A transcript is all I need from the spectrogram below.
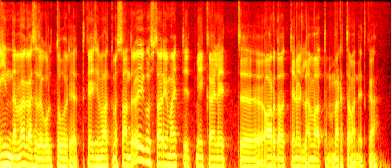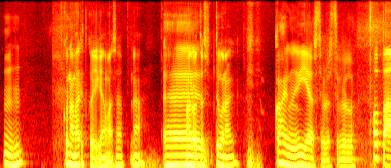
hindan väga seda kultuuri, et käisin vaatamas Sander Õigust, Harri Matit, Mikaelit, Hardot ja nüüd lähen vaatama Märt Avandit ka mm. -hmm. kuna Märt kui õige oma saab näha äh,? arvatavasti kunagi. kahekümne viie aasta pärast võib-olla. opa,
